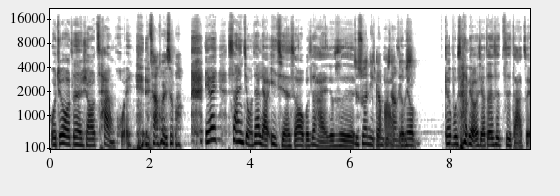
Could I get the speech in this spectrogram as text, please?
我觉得我真的需要忏悔。你忏悔什么？因为上一集我们在聊疫情的时候，不是还就是就说你 跟不上流行，啊、跟不上流行，真的是自打嘴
